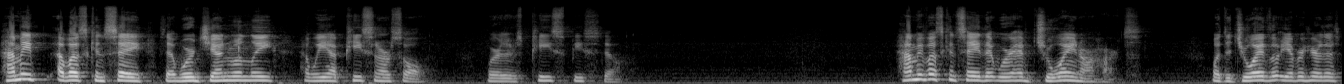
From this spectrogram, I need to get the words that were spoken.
How many of us can say that we're genuinely, we have peace in our soul? Where there's peace, be still. How many of us can say that we have joy in our hearts? What the joy of the, you ever hear this,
